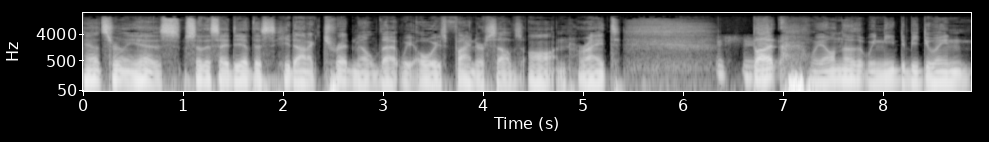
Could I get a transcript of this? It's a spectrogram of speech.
yeah, it certainly is. So this idea of this hedonic treadmill that we always find ourselves on, right? Mm-hmm. But we all know that we need to be doing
